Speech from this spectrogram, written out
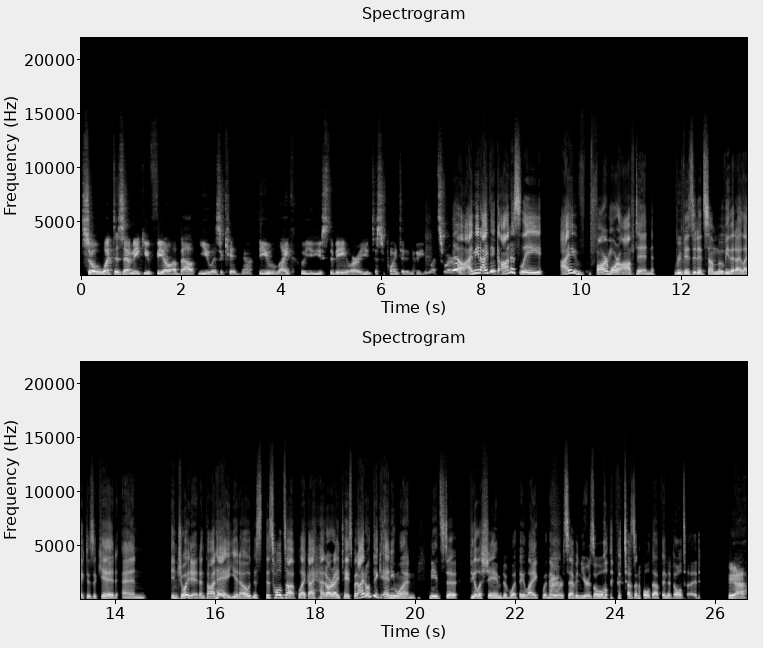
So, what does that make you feel about you as a kid now? Do you like who you used to be, or are you disappointed in who you once were? No, I mean, I think honestly, I've far more often revisited some movie that I liked as a kid and enjoyed it and thought, hey, you know, this this holds up. Like I had all right taste. But I don't think anyone needs to feel ashamed of what they liked when they were seven years old if it doesn't hold up in adulthood. Yeah.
